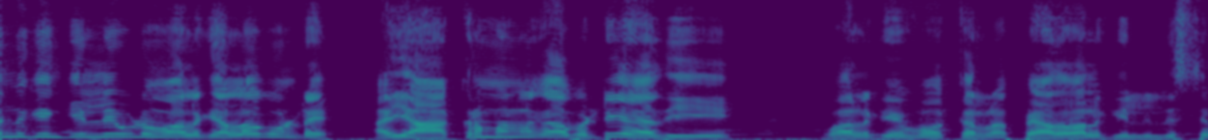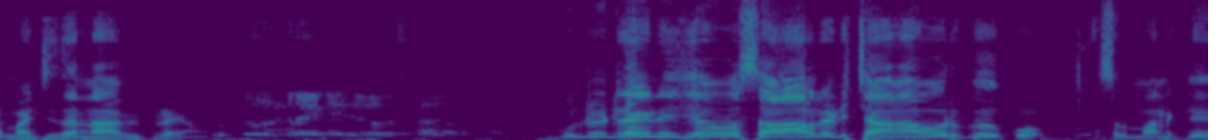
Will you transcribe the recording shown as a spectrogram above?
ఎందుకు ఇంక ఇల్లు ఇవ్వడం? వాళ్ళకి ఎలాగో ఉంటాయి. అవి ఆక్రమణలు కాబట్టి అది వాళ్ళకి ఇవ్వక్కర్లా. పేదవాళ్ళకి ఇల్లు ఇస్తే మంచిదని నా అభిప్రాయం. గుంటూరు డ్రైనేజ్ వ్యవస్థ ఎలా ఉంది? గుంటూరు డ్రైనేజ్ వ్యవస్థ ఆల్రెడీ చాలా వరకు అసలు మనకి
